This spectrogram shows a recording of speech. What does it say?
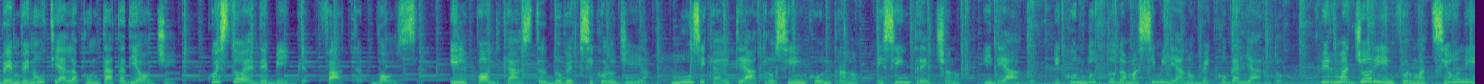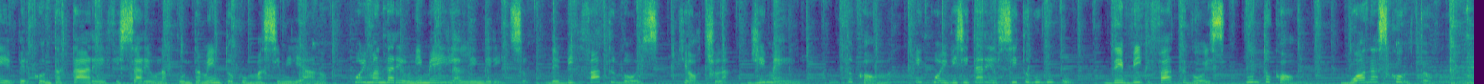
Benvenuti alla puntata di oggi. Questo è The Big Fat Voice, il podcast dove psicologia, musica e teatro si incontrano e si intrecciano, ideato e condotto da Massimiliano Becco Gagliardo. Per maggiori informazioni e per contattare e fissare un appuntamento con Massimiliano, puoi mandare un'email all'indirizzo thebigfatvoice-gmail.com e puoi visitare il sito www.thebigfatvoice.com. Buon ascolto!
